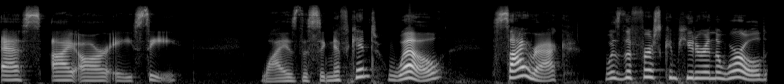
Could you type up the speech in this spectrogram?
S I R A C. Why is this significant? Well, CSIRAC was the first computer in the world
